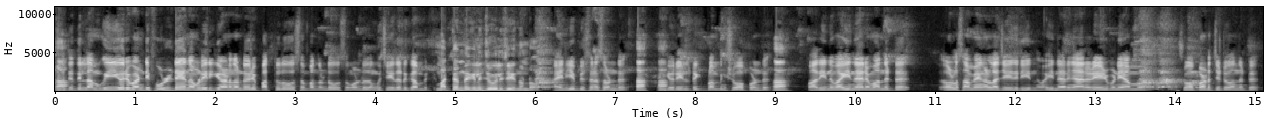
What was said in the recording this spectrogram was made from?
സത്യത്തിൽ നമുക്ക് ഈ ഒരു വണ്ടി ഫുൾ ഡേ നമ്മൾ ഇരിക്കുകയാണെന്നുണ്ടെങ്കിൽ ഒരു പത്ത് ദിവസം പന്ത്രണ്ട് ദിവസം കൊണ്ട് നമുക്ക് ചെയ്തെടുക്കാൻ പറ്റും. മറ്റെന്തെങ്കിലും ജോലി ചെയ്യുന്നുണ്ടോ? ആ, എനിക്ക് ബിസിനസ് ഉണ്ട്. ആ ആ. എനിക്കൊരു ഇലക്ട്രിക് പ്ലംബിംഗ് ഷോപ്പ് ഉണ്ട്. ആ. അപ്പൊ അതിൽ നിന്ന് വൈകുന്നേരം വന്നിട്ട് ഉള്ള സമയങ്ങളിലാണ് ചെയ്തിരിക്കുന്നത്. വൈകുന്നേരം ഞാനൊരു ഏഴ് മണിയാകുമ്പോൾ ഷോപ്പ് അടച്ചിട്ട് വന്നിട്ട്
